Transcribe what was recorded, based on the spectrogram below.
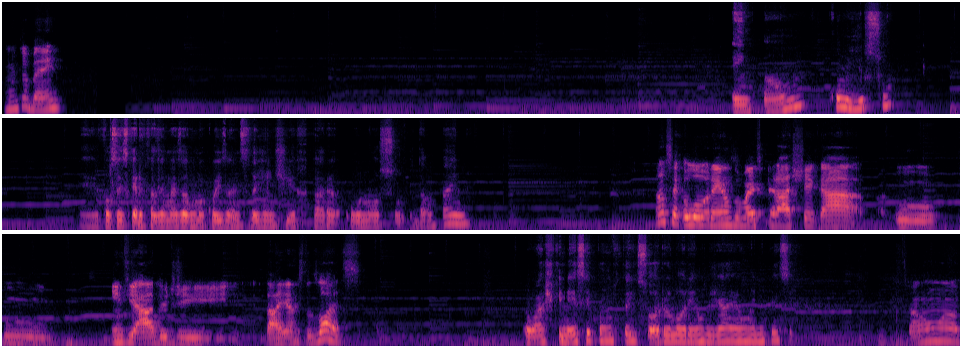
Muito bem. Então, com isso, é, vocês querem fazer mais alguma coisa antes da gente ir para o nosso downtime? Eu não sei, o Lorenzo vai esperar chegar o, o enviado de da Aliança dos Lords? Eu acho que nesse ponto da história o Lorenzo já é um NPC. Então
